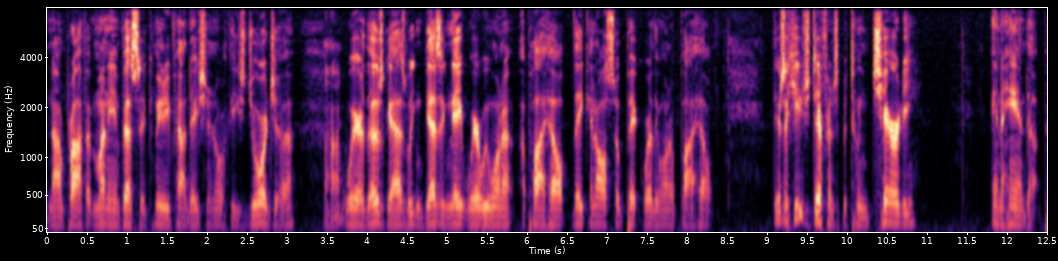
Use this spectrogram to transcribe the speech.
nonprofit Money Invested Community Foundation in Northeast Georgia, Uh-huh. where those guys, we can designate where we want to apply help. They can also pick where they want to apply help. There's a huge difference between charity and a hand up.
